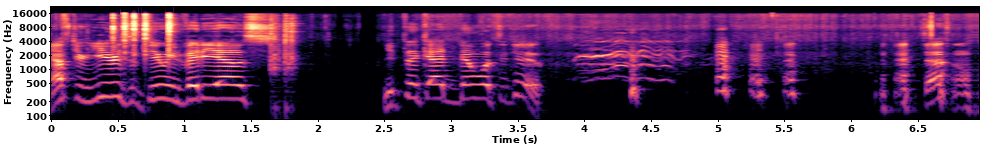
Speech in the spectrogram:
After years of doing videos, you'd think I'd know what to do. I don't.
